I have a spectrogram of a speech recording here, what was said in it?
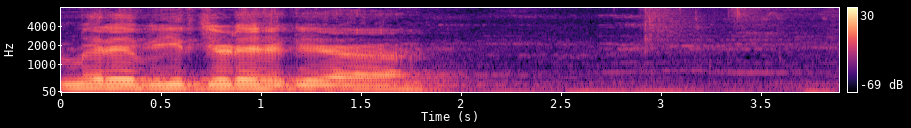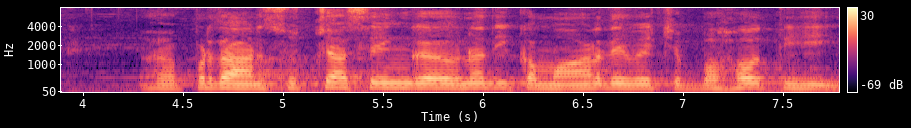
ਮੇਰੇ ਵੀਰ ਜਿਹੜੇ ਹੈਗੇ ਆ ਪ੍ਰਧਾਨ ਸੁੱਚਾ ਸਿੰਘ, ਉਹਨਾਂ ਦੀ ਕਮਾਂਡ ਦੇ ਵਿੱਚ ਬਹੁਤ ਹੀ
